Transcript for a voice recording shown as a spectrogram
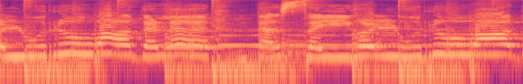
தசைகள் உருவாகல தசைகள் உருவாக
